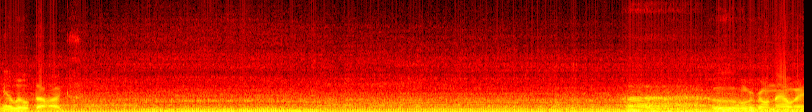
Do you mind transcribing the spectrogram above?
Yeah, little dogs. Uh, ooh, we're going that way.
